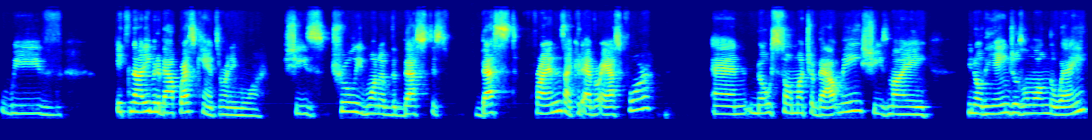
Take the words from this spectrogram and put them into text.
we've it's not even about breast cancer anymore. She's truly one of the bestest best friends I could ever ask for and knows so much about me. She's my, you know, the angels along the way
